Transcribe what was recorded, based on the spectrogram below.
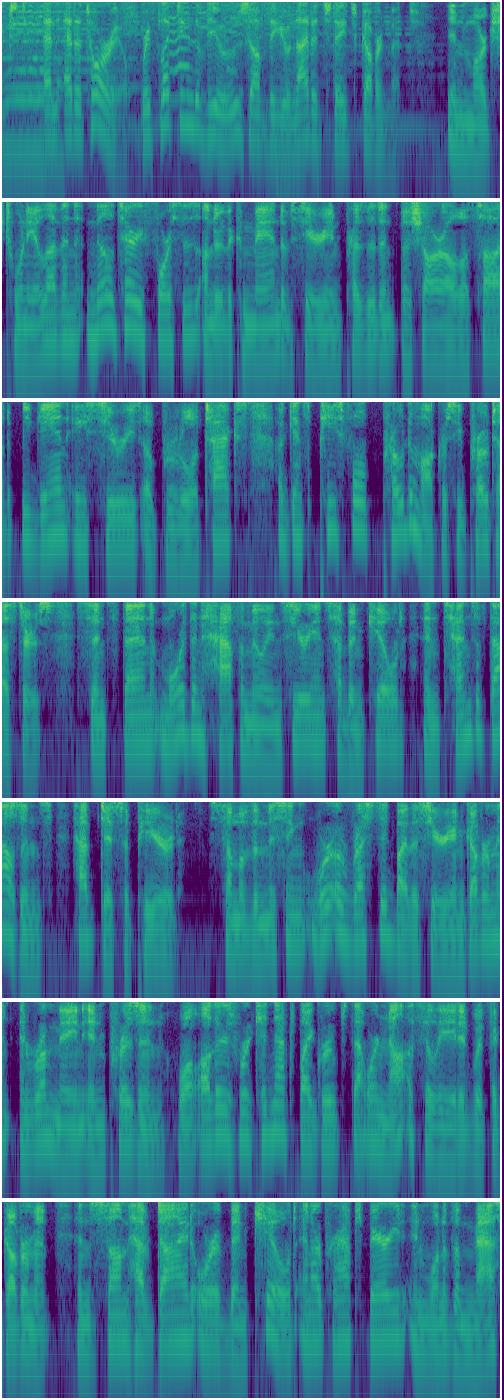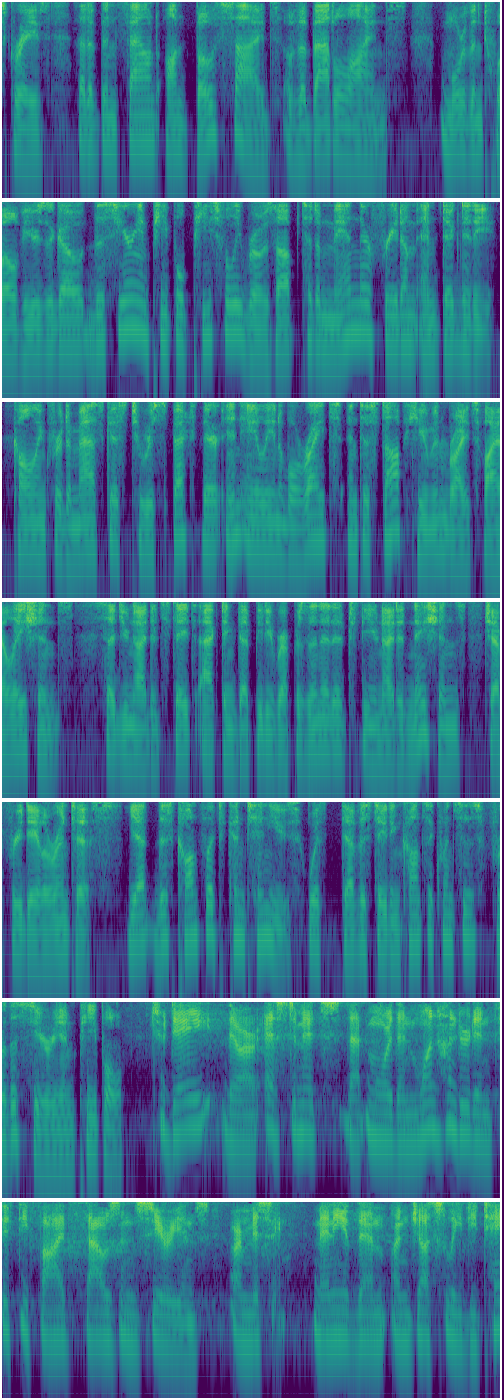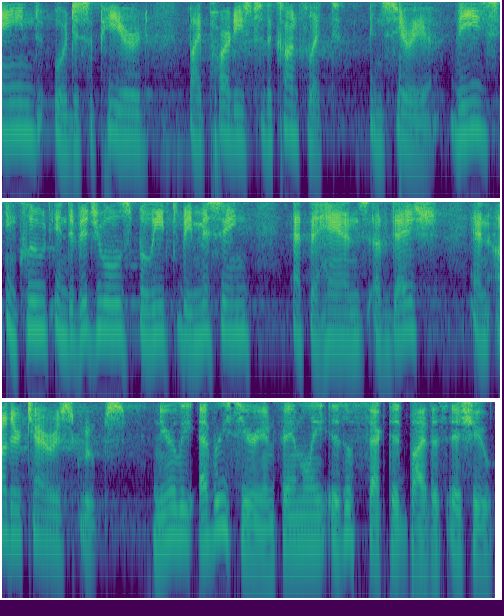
Next, an editorial reflecting the views of the United States government. In March 2011, military forces under the command of Syrian President Bashar al Assad began a series of brutal attacks against peaceful pro democracy protesters. Since then, more than half a million Syrians have been killed and tens of thousands have disappeared. Some of the missing were arrested by the Syrian government and remain in prison, while others were kidnapped by groups that were not affiliated with the government. And some have died or have been killed and are perhaps buried in one of the mass graves that have been found on both sides of the battle lines. More than 12 years ago, the Syrian people peacefully rose up to demand their freedom and dignity, calling for Damascus to respect their inalienable rights and to stop human rights violations, said United States Acting Deputy Representative to the United Nations, Jeffrey DeLaurentis. Yet this conflict continues with devastating consequences for the Syrian people. Today, there are estimates that more than 155,000 Syrians are missing many of them unjustly detained or disappeared by parties to the conflict in Syria. These include individuals believed to be missing at the hands of Daesh and other terrorist groups. Nearly every Syrian family is affected by this issue.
